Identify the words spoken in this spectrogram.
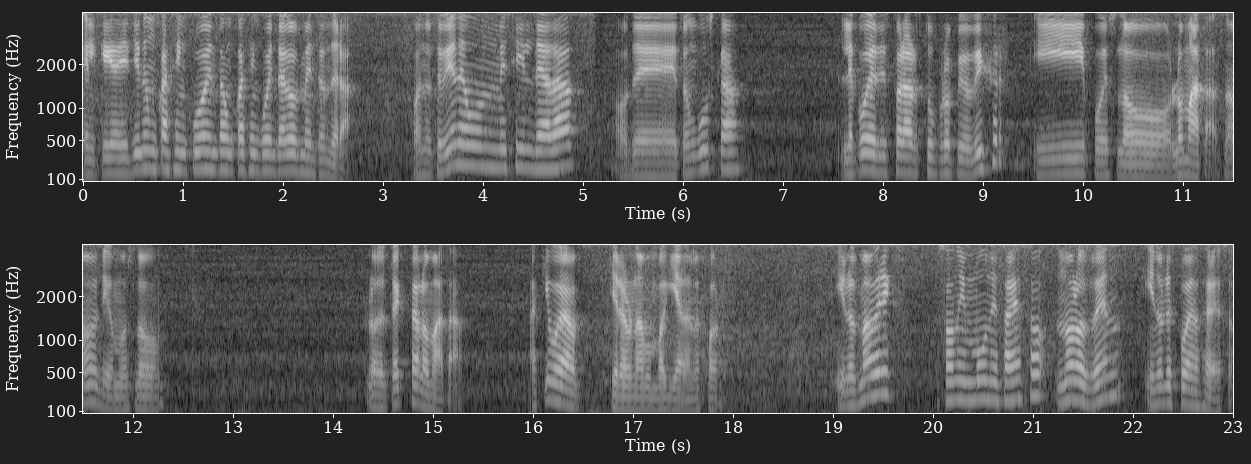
El que tiene un K-50, un K-52 me entenderá. Cuando te viene un misil de ADATS o de Tunguska, le puedes disparar tu propio Viger y pues lo, lo matas, ¿no? Digamos, lo, lo detecta, lo mata. Aquí voy a tirar una bomba guiada mejor. Y los Mavericks son inmunes a eso, no los ven y no les pueden hacer eso.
